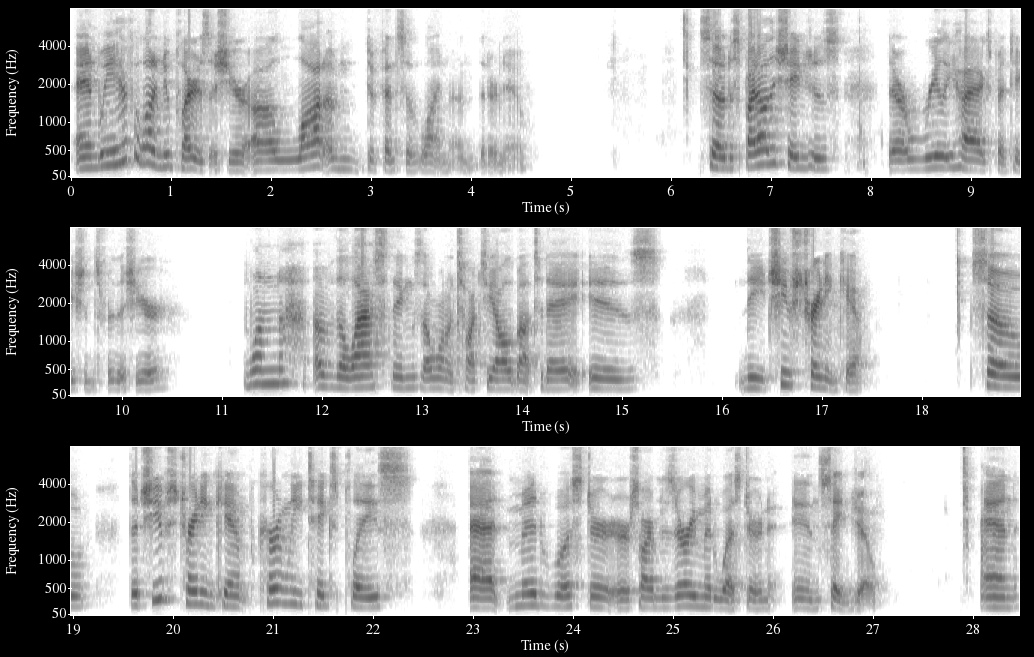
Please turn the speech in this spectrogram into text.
And we have a lot of new players this year, a lot of defensive linemen that are new. So, despite all these changes, there are really high expectations for this year. One of the last things I want to talk to y'all about today is the Chiefs training camp. So, the Chiefs training camp currently takes place at Midwestern, or sorry, Missouri Midwestern in St. Joe. And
